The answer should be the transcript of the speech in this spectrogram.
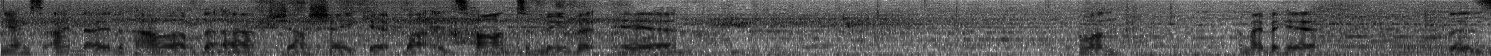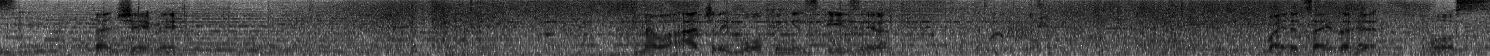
Yes, I know the power of the earth shall shake it, but it's hard to move it here. Come on. Come over here. Liz, don't shoot me. You know what? Actually, walking is easier. Way to take the hit, horse.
